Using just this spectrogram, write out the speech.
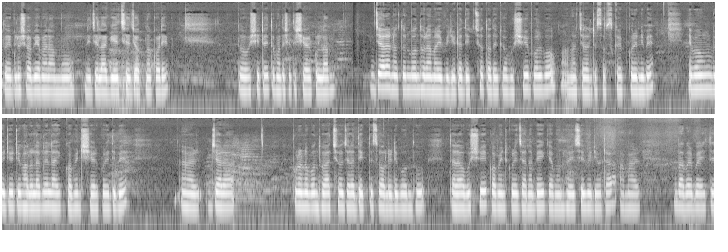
তো এগুলো সবই আমার আম্মু নিজে লাগিয়েছে, যত্ন করে। তো সেটাই তোমাদের সাথে শেয়ার করলাম। যারা নতুন বন্ধুরা আমার এই ভিডিওটা দেখছ, তাদেরকে অবশ্যই বলব আমার চ্যানেলটা সাবস্ক্রাইব করে নেবে এবং ভিডিওটি ভালো লাগলে লাইক কমেন্ট শেয়ার করে দিবে। আর যারা পুরনো বন্ধু আছো, যারা দেখতেছো অলরেডি বন্ধু, তারা অবশ্যই কমেন্ট করে জানাবে কেমন হয়েছে ভিডিওটা। আমার বাবার বাড়িতে,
